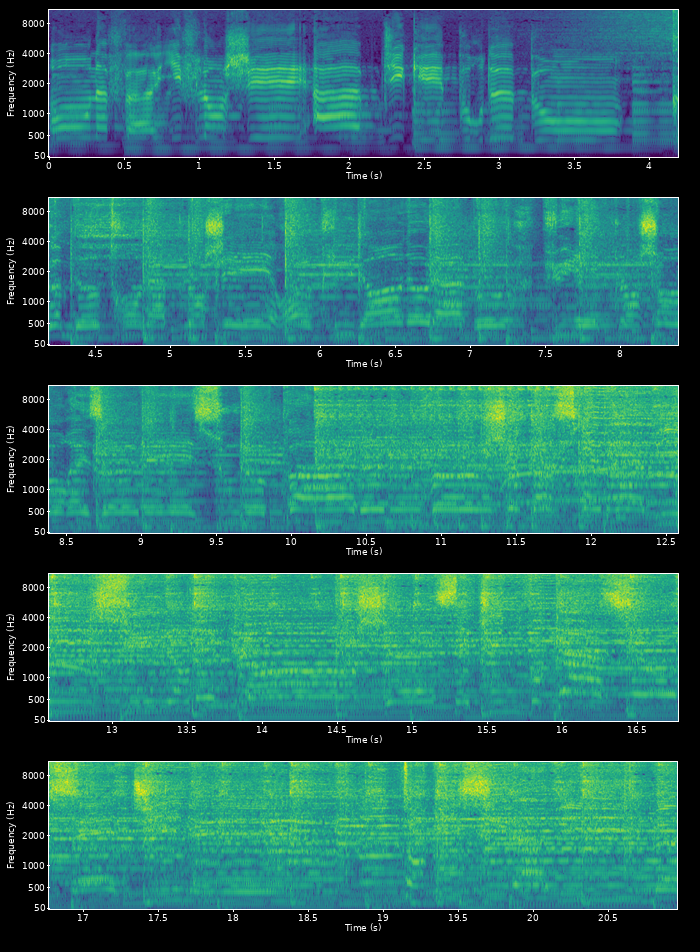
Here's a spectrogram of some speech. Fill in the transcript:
On a failli flancher, abdiquer pour de bon. Comme d'autres, on a planché, reclus dans nos labos. Puis les planches ont résonné sous nos pas de nouveau. Je passerai ma vie sur les planches, c'est une vocation, c'est inné. Tant pis si la vie me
